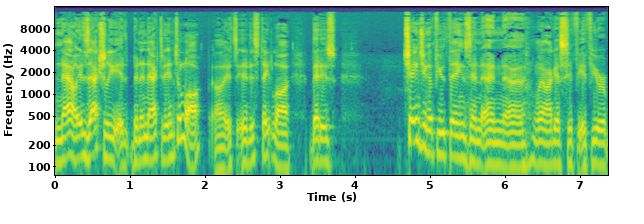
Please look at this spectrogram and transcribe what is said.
now it is actually been enacted into law. Uh, it's it is state law that is changing a few things, and and uh, well, I guess if if you're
